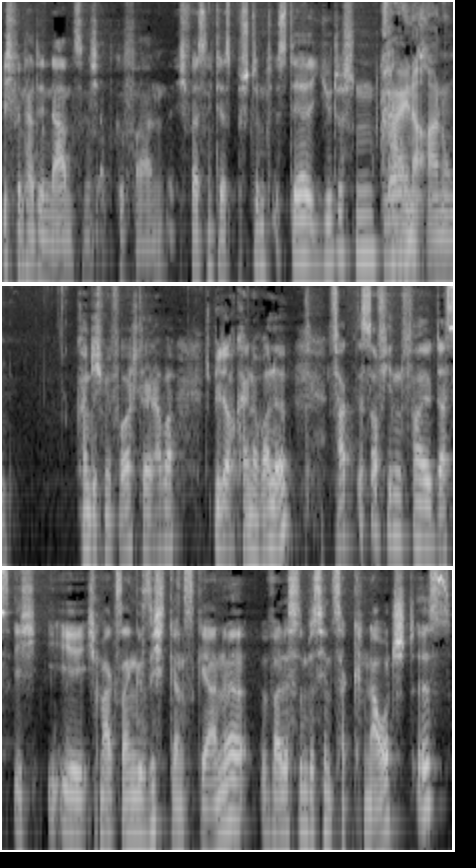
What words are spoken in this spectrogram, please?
ich finde halt den Namen ziemlich abgefahren. Ich weiß nicht, der ist bestimmt, ist der jüdischen Glaubens? Keine Ahnung. Könnte ich mir vorstellen, aber spielt auch keine Rolle. Fakt ist auf jeden Fall, dass ich, ich mag sein Gesicht ganz gerne, weil es so ein bisschen zerknautscht ist.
